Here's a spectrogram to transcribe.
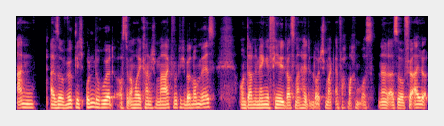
an also wirklich unberührt aus dem amerikanischen Markt wirklich übernommen ist und da eine Menge fehlt, was man halt im deutschen Markt einfach machen muss. Ne? Also für all,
